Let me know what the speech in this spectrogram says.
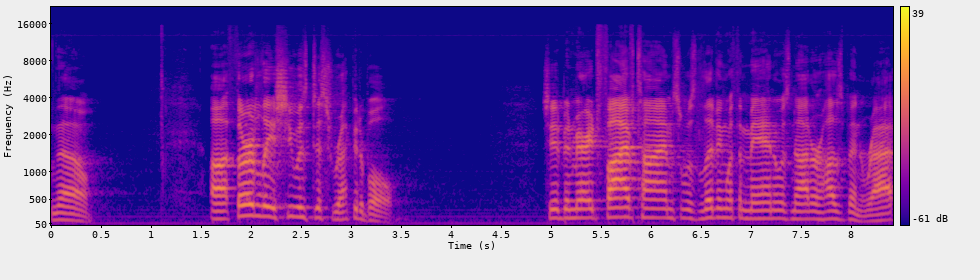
No. Uh, thirdly, she was disreputable. She had been married five times, was living with a man who was not her husband. Ra-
